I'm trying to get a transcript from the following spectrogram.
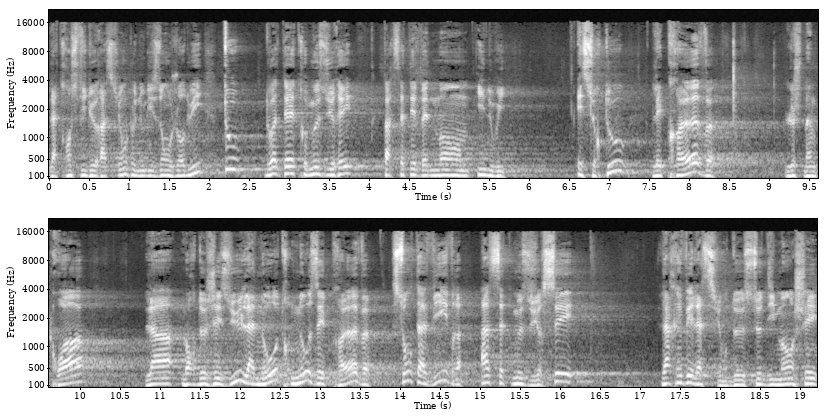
la transfiguration que nous lisons aujourd'hui, tout doit être mesuré par cet événement inouï. Et surtout, l'épreuve, le chemin de croix, la mort de Jésus, la nôtre, nos épreuves sont à vivre à cette mesure. C'est la révélation de ce dimanche et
